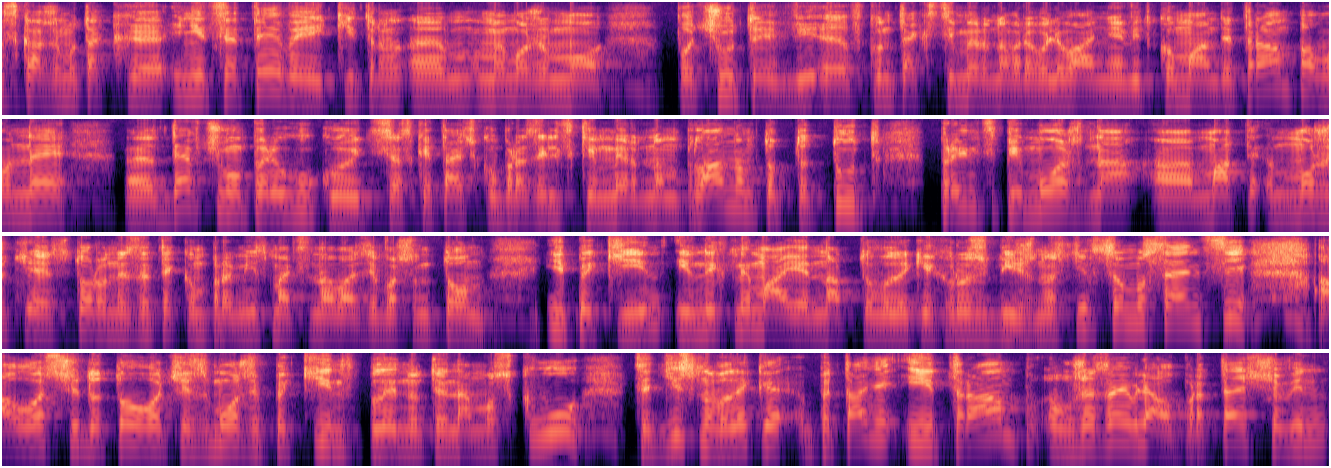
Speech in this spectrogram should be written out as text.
Скажімо так, е, ініціативи, які е, ми можемо почути е, в контексті мирного регулювання від команди Трампа, вони де в чому перегукуються з китайсько-бразильським мирним планом. Тобто, тут в принципі можна мати можуть сторони знайти компроміс, мається на увазі Вашингтон і Пекін, і в них немає надто великих розбіжностей в цьому сенсі. А ось щодо того, чи зможе Пекін вплинути на Москву, це дійсно велике питання. І Трамп вже заявляв про те, що він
